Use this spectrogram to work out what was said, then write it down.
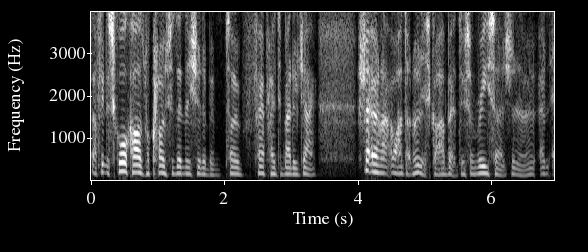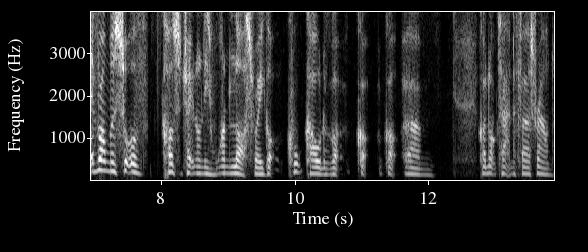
I think the scorecards were closer than they should have been. So fair play to Badou Jack. Straight away, like, oh, I don't know this guy. I better do some research, you know. And everyone was sort of concentrating on his one loss where he got caught cold and got got got um got knocked out in the first round.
